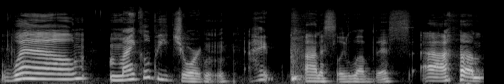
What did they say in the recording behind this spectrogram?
Well, Michael B. Jordan, I honestly love this. Um,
